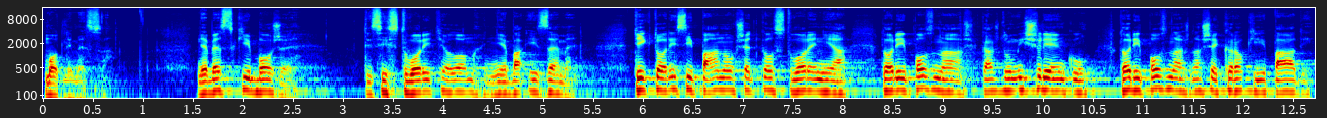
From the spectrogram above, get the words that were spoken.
Modlíme sa. Nebeský Bože, Ty si stvoriteľom neba i zeme. Ty, ktorý si pánom všetkého stvorenia, ktorý poznáš každú myšlienku, ktorý poznáš naše kroky i pády.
